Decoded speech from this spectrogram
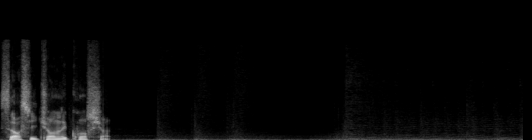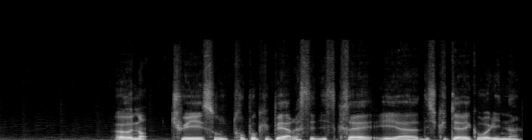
Savoir si tu en es conscient. Euh, non, tu es sans doute trop occupé à rester discret et à discuter avec Auréline.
